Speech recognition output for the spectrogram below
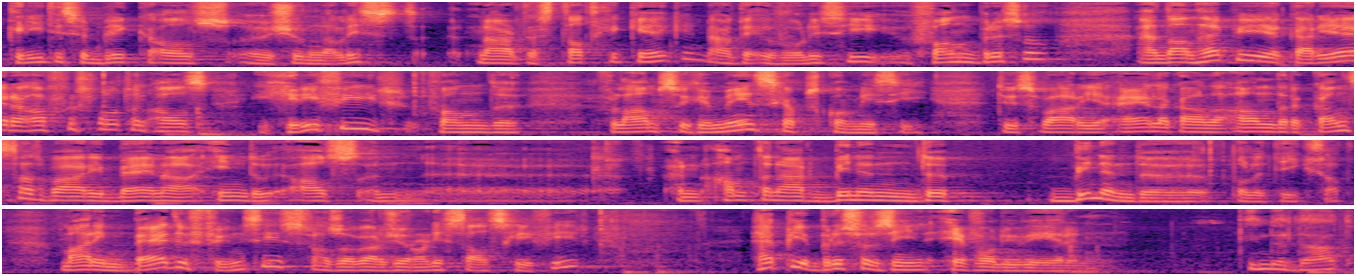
kritische blik als eh, journalist naar de stad gekeken, naar de evolutie van Brussel. En dan heb je je carrière afgesloten als griffier van de Vlaamse gemeenschapscommissie. Dus waar je eigenlijk aan de andere kant staat, waar je bijna in de, als een... Uh, een ambtenaar binnen de, binnen de politiek zat. Maar in beide functies, van zowel journalist als griffier, heb je Brussel zien evolueren. Inderdaad.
